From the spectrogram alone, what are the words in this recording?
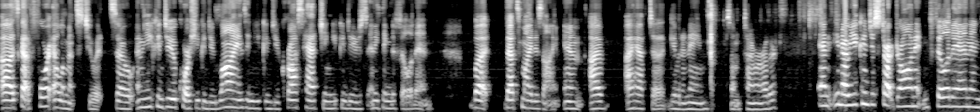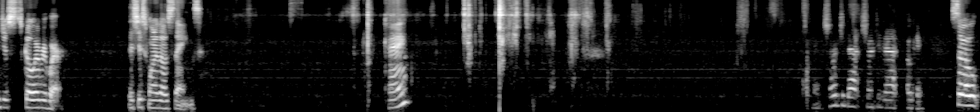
Uh, it's got four elements to it. So, and you can do, of course, you can do lines and you can do cross hatching. You can do just anything to fill it in. But that's my design, and I I have to give it a name sometime or other. And, you know, you can just start drawing it and fill it in and just go everywhere. It's just one of those things. Okay. Okay, showed you that, showed you that. Okay. So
